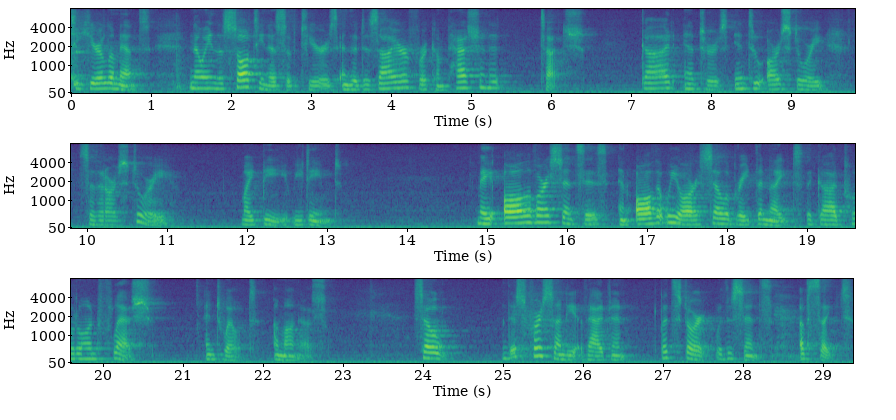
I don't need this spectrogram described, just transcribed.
to hear lament, knowing the saltiness of tears and the desire for a compassionate touch. God enters into our story so that our story might be redeemed. May all of our senses and all that we are celebrate the night that God put on flesh and dwelt among us. So, this first Sunday of Advent, let's start with a sense of sight.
